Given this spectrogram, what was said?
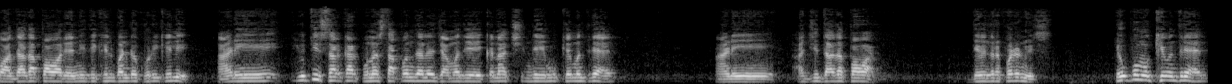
दादा पवार यांनी देखील बंडखोरी केली. आणि युती सरकार पुन्हा स्थापन झालं ज्यामध्ये एकनाथ शिंदे मुख्यमंत्री आहेत. आणि अजितदादा पवार देवेंद्र फडणवीस हे उपमुख्यमंत्री आहेत.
